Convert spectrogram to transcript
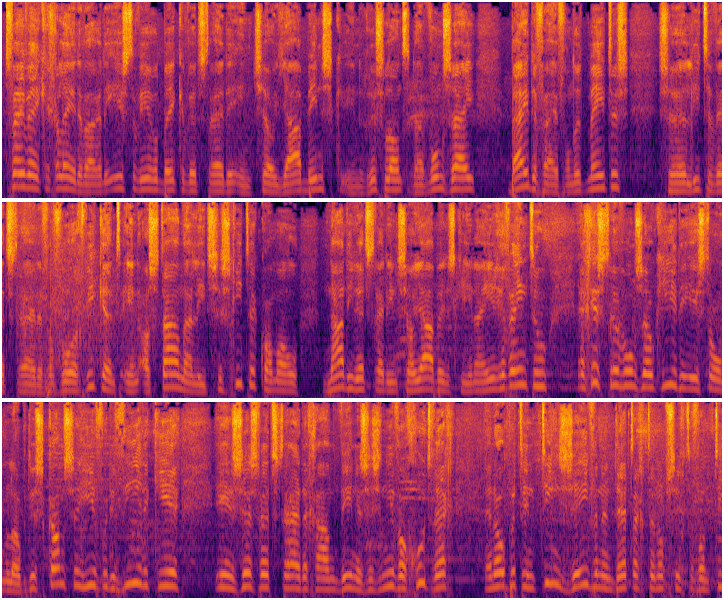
Twee weken geleden waren de eerste wereldbekerwedstrijden in Chelyabinsk in Rusland. Daar won zij bij de 500 meters. Ze liet de wedstrijden van vorig weekend in Astana liet ze schieten. Kwam al na die wedstrijd in Chelyabinsk naar Heerenveen toe. En gisteren won ze ook hier de eerste omloop. Dus kan ze hier voor de vierde keer in zes wedstrijden gaan winnen. Ze is in ieder geval goed weg en opent in 10.37 ten opzichte van 10.54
